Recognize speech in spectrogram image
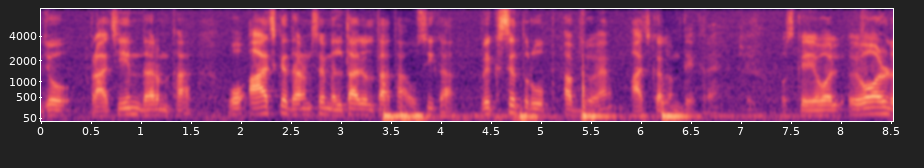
जो प्राचीन धर्म था, वो आज के धर्म से मिलता जुलता था, उसी का विकसित रूप अब जो है, आजकल हम देख रहे हैं। उसके इवॉल्व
